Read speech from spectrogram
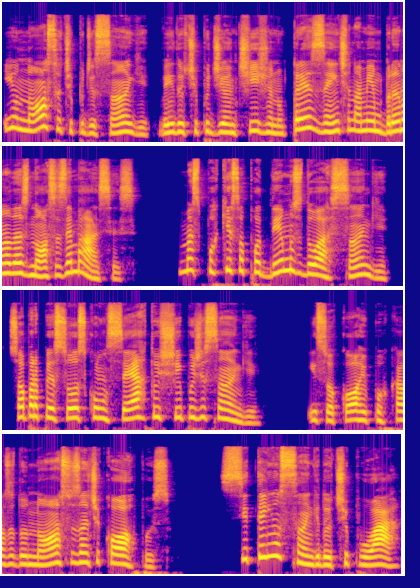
E o nosso tipo de sangue vem do tipo de antígeno presente na membrana das nossas hemácias. Mas por que só podemos doar sangue só para pessoas com certos tipos de sangue? Isso ocorre por causa dos nossos anticorpos. Se tenho sangue do tipo A,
